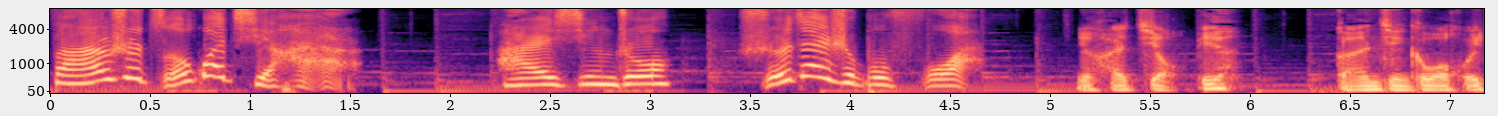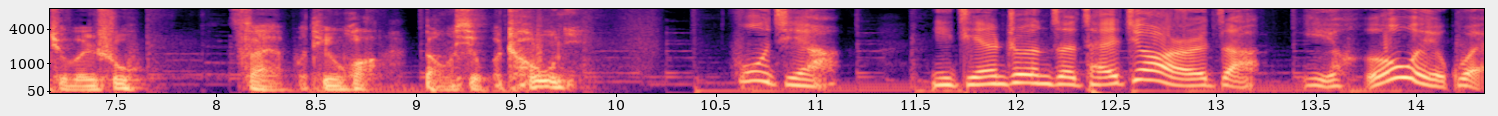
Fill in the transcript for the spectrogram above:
反而是责怪起孩儿。孩儿心中实在是不服啊！你还狡辩，赶紧给我回去文书！再不听话，当心我抽你！父亲，你前阵子才教儿子以和为贵，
